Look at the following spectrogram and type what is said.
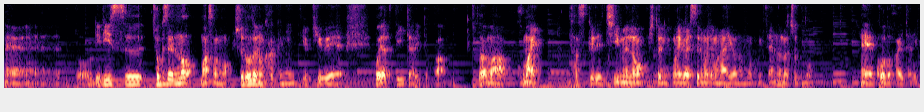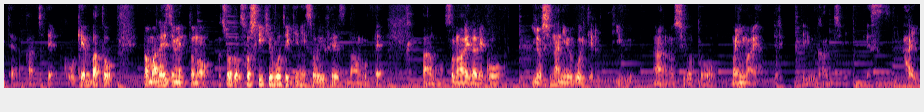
えーっとリリース直前の,、まあその手動での確認っていう QA をやっていたりとか、あとはまあ細いタスクでチームの人にお願いするまでもないようなものみたいなのはちょっと、えーコード書いたりみたいな感じで、こう現場と、まあ、マネジメントのちょうど組織規模的にそういうフェーズなので、あのその間でこう、よしなに動いてるっていうあの仕事を、まあ、今やってるっていう感じです。はい。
